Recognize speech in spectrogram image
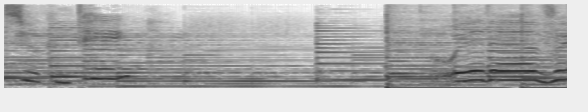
to compete with every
